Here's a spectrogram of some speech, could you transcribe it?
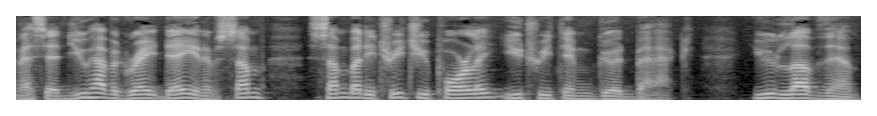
I said, you have a great day. And if some somebody treats you poorly, you treat them good back. You love them.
